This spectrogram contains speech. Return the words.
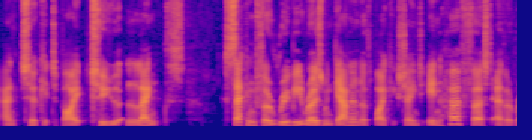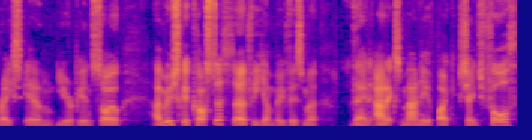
and took it by two lengths. Second for Ruby Roseman Gannon of Bike Exchange in her first ever race in European soil. Anouska Koster, third for Jumbo Visma. Then Alex Manley of Bike Exchange, fourth.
